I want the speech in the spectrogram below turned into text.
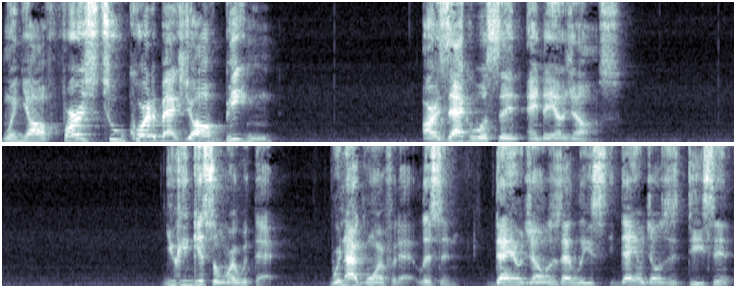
when y'all first two quarterbacks y'all beaten are Zach Wilson and Daniel Jones. You can get somewhere with that. We're not going for that. Listen, Daniel Jones is at least Daniel Jones is decent.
